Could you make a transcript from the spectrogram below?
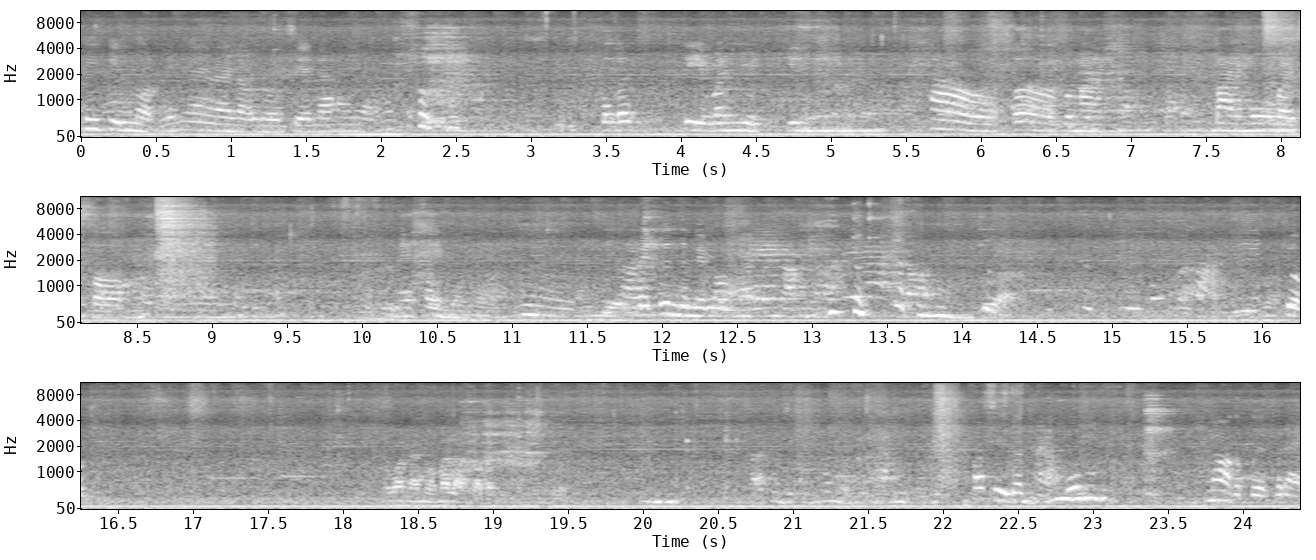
ที่กินหมดไม่ใช่อะไรเราหนูเสียดายอะปกติวันหยุดกินข้าวก็ประมาณบ่ายโมงบ่ายสองไม่ค่อยเหนื่อยอืมไม่ตื่นจะไม่ร้องจบเพราะว่านั้นมันไม่หลับครับพอซื้อปัญหาปุ๊บหม้อก็เปิดไปได้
